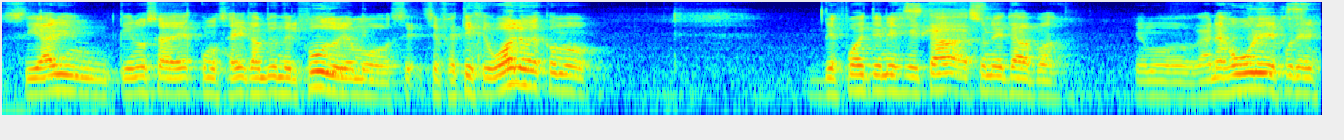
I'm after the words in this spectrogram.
si alguien que no sabe es como salir campeón del fútbol, digamos, se, se festeja igual o es como después tenés Sí. etapa, es una etapa, digamos, ganás una y después tenés...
